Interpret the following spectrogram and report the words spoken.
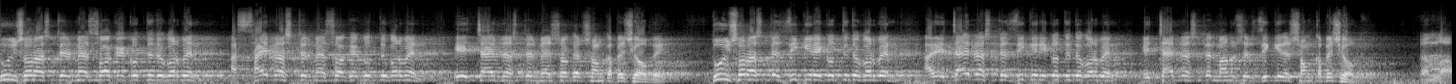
দুইশো রাষ্ট্রের মেসওয়াক একত্রিত করবেন, আর চার রাষ্ট্রের মেসওয়াক একত্রিত করবেন, এই চার রাষ্ট্রের মেসওয়াকের সংখ্যা বেশি হবে। দুইশো রাষ্ট্রের জিকির একত্রিত করবেন আর এই চার রাষ্ট্রের জিকির একত্রিত করবেন, এই চার রাষ্ট্রের মানুষের জিকিরের সংখ্যা বেশি হবে। আল্লাহ।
